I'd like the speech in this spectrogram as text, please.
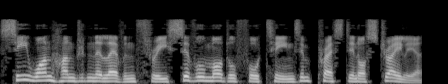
C111 3 Civil Model 14s impressed in Australia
